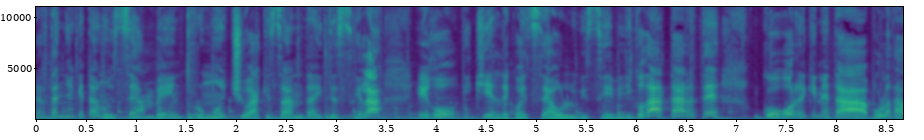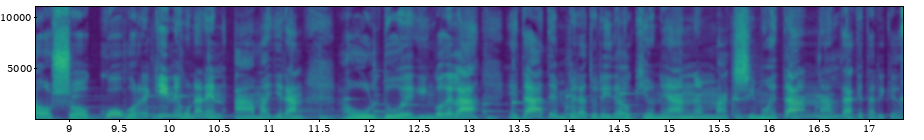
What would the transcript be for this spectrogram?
ertainak eta nuizean behin trumoitxuak izan daitezkela, ego ikieldeko ezea ulbizi ebiliko da, tarte gogorrekin eta bolada oso gogorrekin egunaren amaieran ahuldu egingo dela eta temperaturei daukionean maksimoetan aldaketarik ez.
